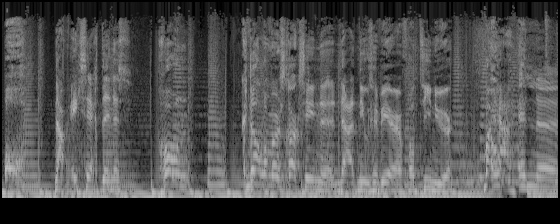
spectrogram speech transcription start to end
Oh, nou, ik zeg Dennis. Gewoon knallen we er straks in eh, na het nieuws en weer van 10 uur. Maar Oh, ja, en eh,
